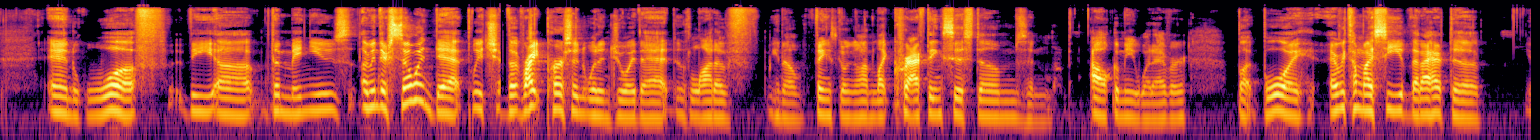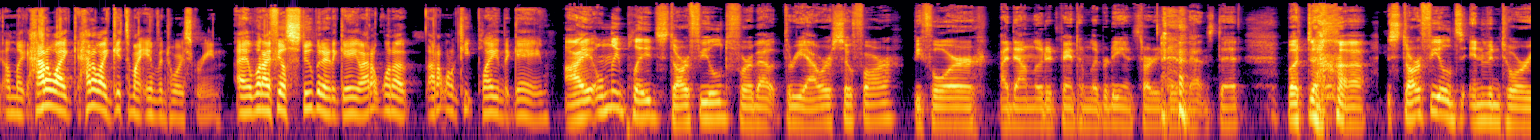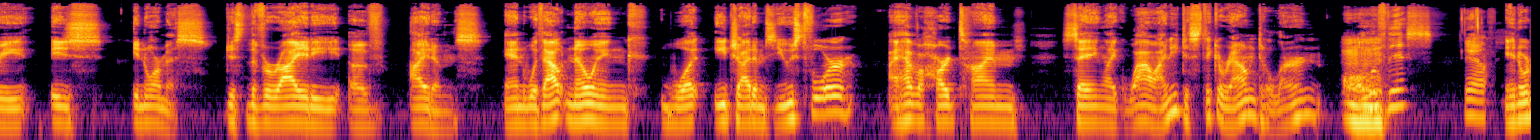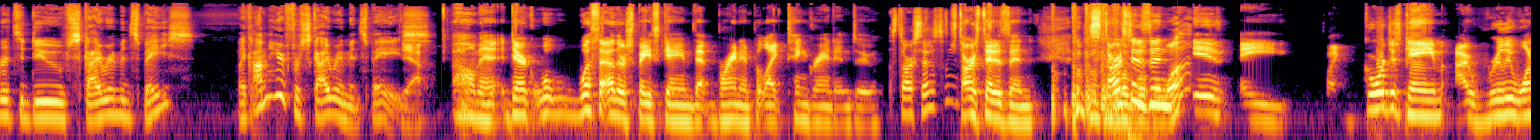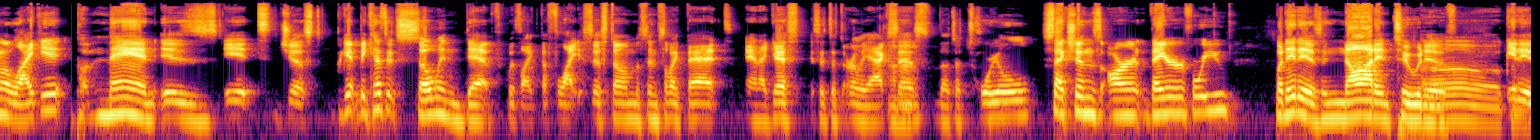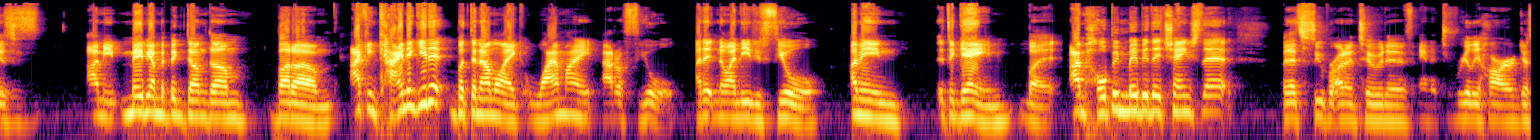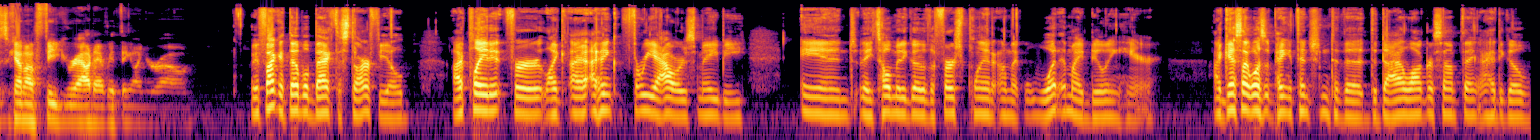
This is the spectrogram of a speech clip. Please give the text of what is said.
And woof, the uh, the menus. I mean, they're so in depth, which the right person would enjoy. That There's a lot of you know things going on, like crafting systems and alchemy, whatever. But boy, every time I see that I have to, I'm like, how do I how do I get to my inventory screen? And when I feel stupid in a game, I don't want to I don't want to keep playing the game. I only played Starfield for about three hours so far before I downloaded Phantom Liberty and started doing that instead. But uh, Starfield's inventory is enormous. Just the variety of items. And without knowing what each item's used for, I have a hard time saying, like, wow, I need to stick around to learn all Mhm. of this Yeah, in order to do Skyrim in space. Like I'm here for Skyrim in space. Yeah. Oh man, Derek, wh- what's the other space game that Brandon put like ten grand into? Star Citizen. Star Citizen. Star Citizen What? is a like gorgeous game. I really want to like it, but man, is it just because it's so in depth with like the flight systems and stuff like that. And I guess since it's early access, uh-huh. the tutorial sections aren't there for you. But it is not intuitive. Oh, okay. It is. I mean, maybe I'm a big dum dum, but um, I can kind of get it. But then I'm like, why am I out of fuel? I didn't know I needed fuel. I mean, it's a game, but I'm hoping maybe they change that. But that's super unintuitive, and it's really hard just to kind of figure out everything on your own. If I could double back to Starfield, I played it for like I, I think three hours maybe, and they told me to go to the first planet. I'm like, what am I doing here? I guess I wasn't paying attention to the the dialogue or something. I had to go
